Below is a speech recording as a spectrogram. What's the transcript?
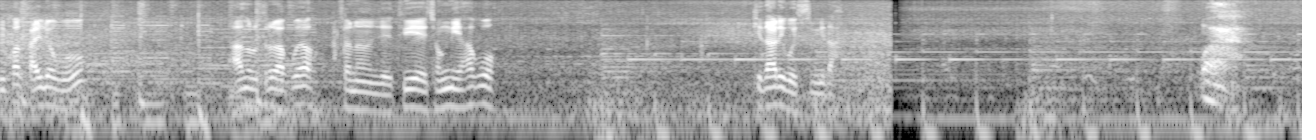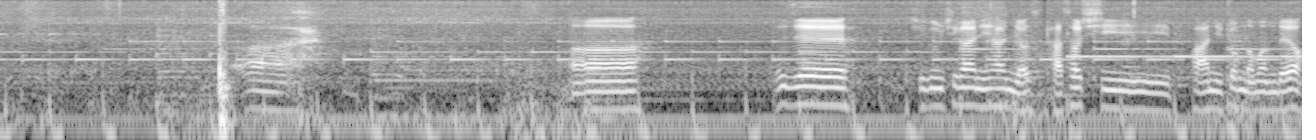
밑밥 가려고 안으로 들어갔고요. 저는 이제 뒤에 정리하고 기다리고 있습니다. 와. 아. 어, 이제 지금 시간이 한 6, 5시 반이 좀 넘었는데요.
